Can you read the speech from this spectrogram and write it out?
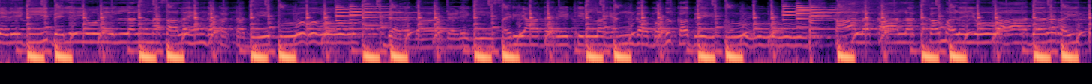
ನಿಂತಾರ ಬೆಳೆದ ಬೆಳಿಗ್ಗೆ ಬೆಲೆಯೋ ಇಲ್ಲನ್ನ ಸಾಲ ಹೆಂಗ ಕಟ್ಟಬೇಕು? ಬೆಳೆದ ಬೆಳಿಗ್ಗೆ ಸರಿಯಾದ ರೇಟಿಲ್ಲ ಹೆಂಗ ಬದುಕಬೇಕು? ಕಾಲ ಕಾಲ ಕಾಲಕ್ಕ ಮಳೆಯೋ ಆದರ ರೈತ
